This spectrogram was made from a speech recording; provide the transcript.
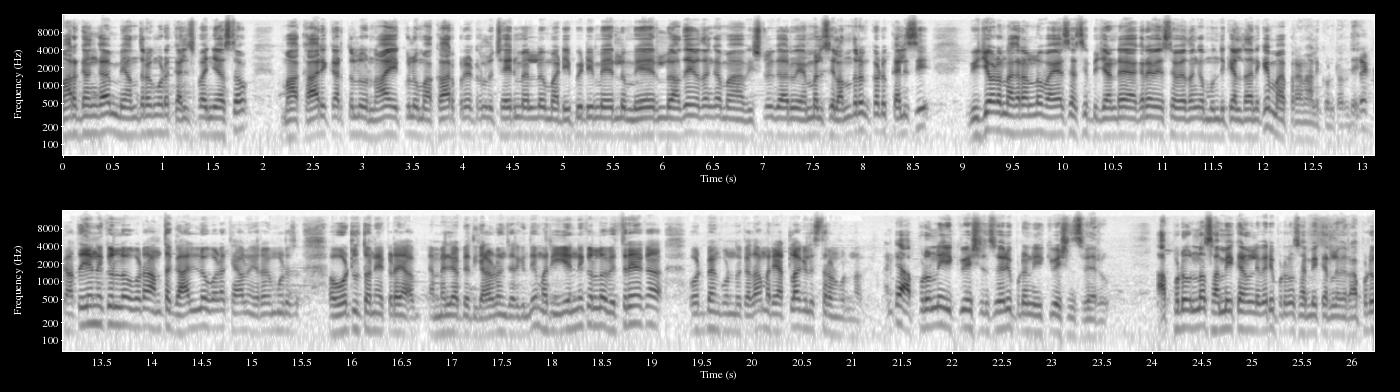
మార్గంగా మేము అందరం కూడా కలిసి పనిచేస్తాం. మా కార్యకర్తలు నాయకులు మా కార్పొరేటర్లు చైర్మన్లు మా డిప్యూటీ మేయర్లు మేయర్లు అదేవిధంగా మా విష్ణు గారు ఎమ్మెల్సీలు అందరం కూడా కలిసి విజయవాడ నగరంలో వైఎస్ఆర్సీపీ జెండా ఎగరవేసే విధంగా ముందుకెళ్ళడానికి మా ప్రణాళిక ఉంటుంది. గత ఎన్నికల్లో కూడా అంత గాలిలో కూడా కేవలం ఇరవై మూడు ఓట్లతోనే ఇక్కడ ఎమ్మెల్యే అభ్యర్థి గెలవడం జరిగింది. మరి ఈ ఎన్నికల్లో వ్యతిరేక ఓట్ బ్యాంక్ ఉంది కదా మరి ఎట్లా గెలుస్తారు అనుకుంటున్నారు అంటే అప్పుడున్న ఈక్వేషన్స్ వేరు ఇప్పుడున్న ఈక్వేషన్స్ వేరు. అప్పుడు ఉన్న సమీకరణలు వేరు ఇప్పుడున్న సమీకరణలు వేరు. అప్పుడు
